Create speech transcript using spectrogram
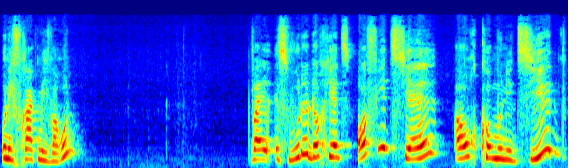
Und ich frage mich, warum? Weil es wurde doch jetzt offiziell auch kommuniziert,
